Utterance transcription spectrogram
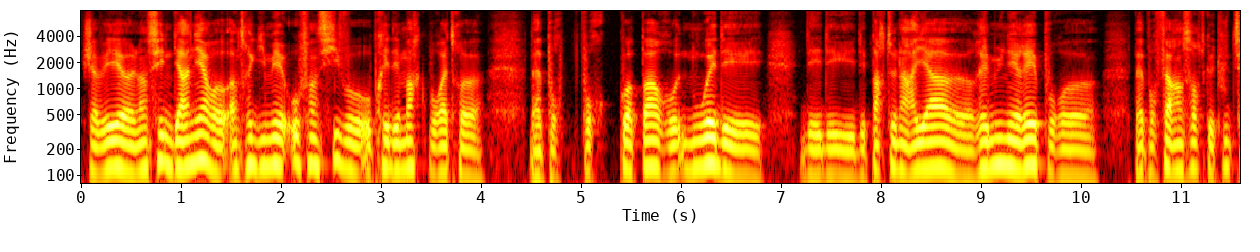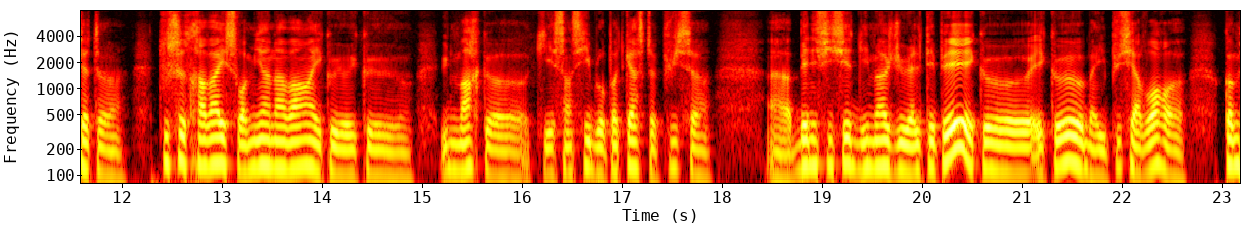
J'avais euh, lancé une dernière entre guillemets offensive auprès des marques pour être, bah, pour pourquoi pas nouer des, partenariats rémunérés pour, bah, pour faire en sorte que toute cette tout ce travail soit mis en avant et que, que une marque qui est sensible au podcast puisse bénéficier de l'image du LTP et que, et que bah, il puisse y avoir, euh, comme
